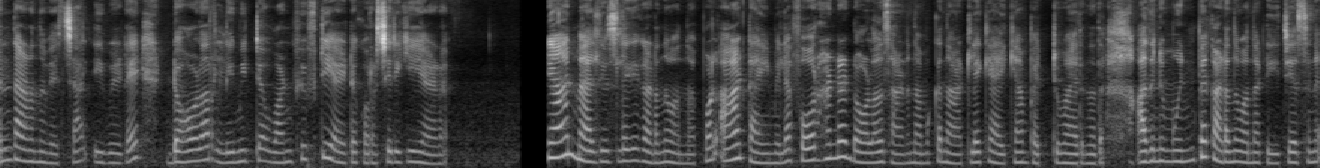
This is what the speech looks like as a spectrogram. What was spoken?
എന്താണെന്ന് വെച്ചാൽ ഇവിടെ ഡോളർ ലിമിറ്റ് വൺ ഫിഫ്റ്റി ആയിട്ട് കുറച്ചിരിക്കുകയാണ്. ഞാൻ മാൽദ്വീപ്സിലേക്ക് കടന്നു വന്നപ്പോൾ ആ ടൈമിൽ ഫോർ ഹൺഡ്രഡ് ഡോളേഴ്സാണ് നമുക്ക് നാട്ടിലേക്ക് അയക്കാൻ പറ്റുമായിരുന്നത്. അതിന് മുൻപേ കടന്നു വന്ന ടീച്ചേഴ്സിന്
